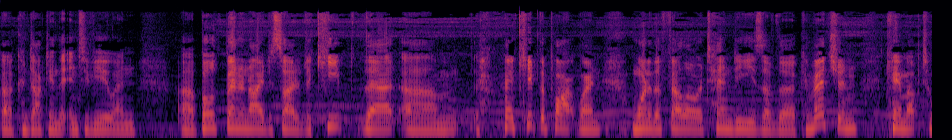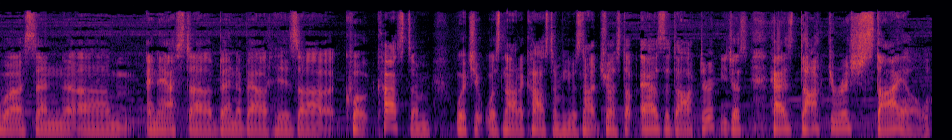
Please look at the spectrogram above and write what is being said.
uh, conducting the interview, and uh, both Ben and I decided to keep that um, keep the part when one of the fellow attendees of the convention came up to us and um, and asked uh, Ben about his uh, quote costume, which it was not a costume. He was not dressed up as the Doctor. He just has doctorish style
